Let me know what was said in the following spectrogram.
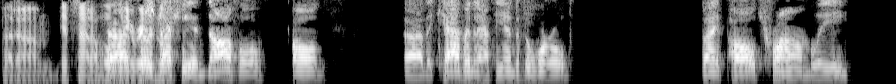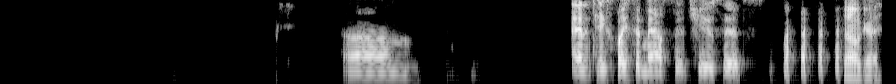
But, um, it's not a wholly uh, so original. it's actually a novel called uh, "The Cabin at the End of the World" by Paul Tremblay. Um, and it takes place in Massachusetts. Okay.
